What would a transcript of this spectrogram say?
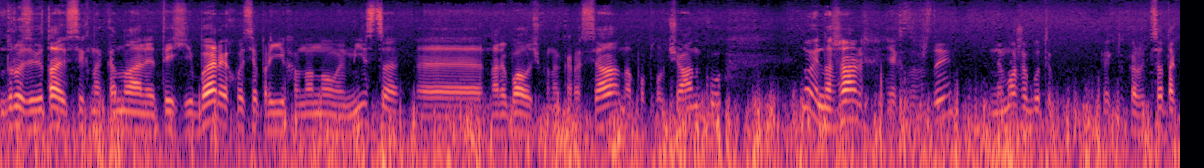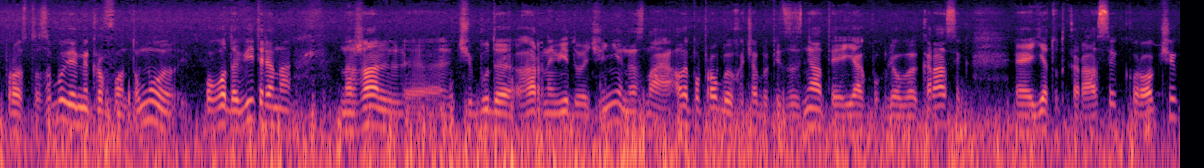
Друзі, вітаю всіх на каналі Тихий Берег. Ось я приїхав на нове місце е, на рибалочку на карася, на поплавчанку. Ну і на жаль, як завжди, не може бути, як то кажуть, все так просто. Забув я мікрофон, тому погода вітряна. На жаль, е, чи буде гарне відео чи ні, не знаю. Але попробую хоча б підзазняти, як покльовує карасик. Е, Є тут карасик, коробчик,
